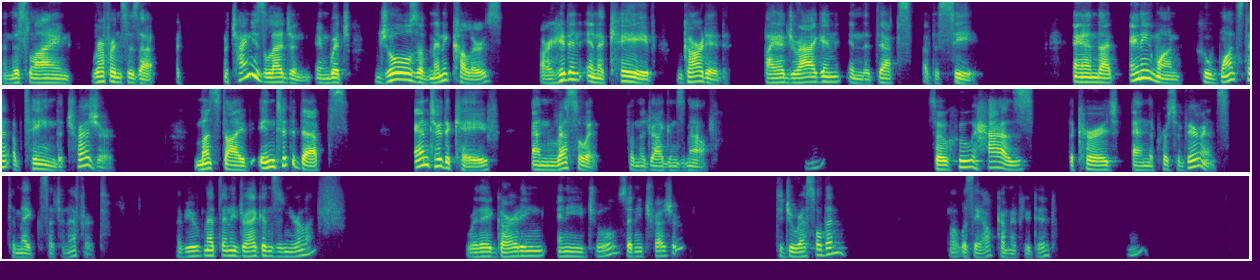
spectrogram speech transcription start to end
And this line references a, a, a, Chinese legend in which jewels of many colors are hidden in a cave guarded by a dragon in the depths of the sea. And that anyone who wants to obtain the treasure must dive into the depths, enter the cave, and wrestle it from the dragon's mouth. So, who has the courage and the perseverance to make such an effort? Have you met any dragons in your life? Were they guarding any jewels, any treasure? Did you wrestle them? What was the outcome if you did? Hmm.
